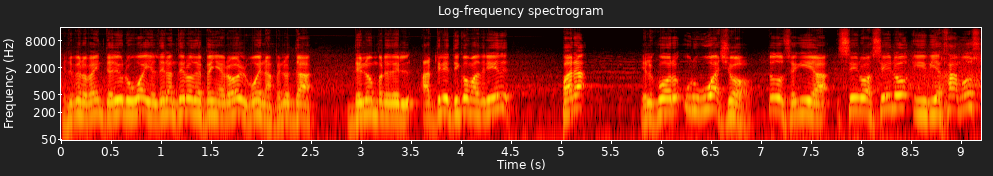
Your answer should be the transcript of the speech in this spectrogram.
El número 20 de Uruguay, el delantero de Peñarol. Buena pelota del hombre del Atlético Madrid para el jugador uruguayo. Todo seguía 0 a 0 y viajamos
